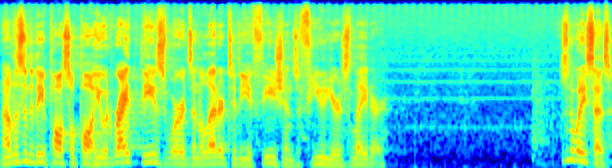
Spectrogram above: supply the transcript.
I listen to the Apostle Paul. He would write these words in a letter to the Ephesians a few years later. Listen to what he says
